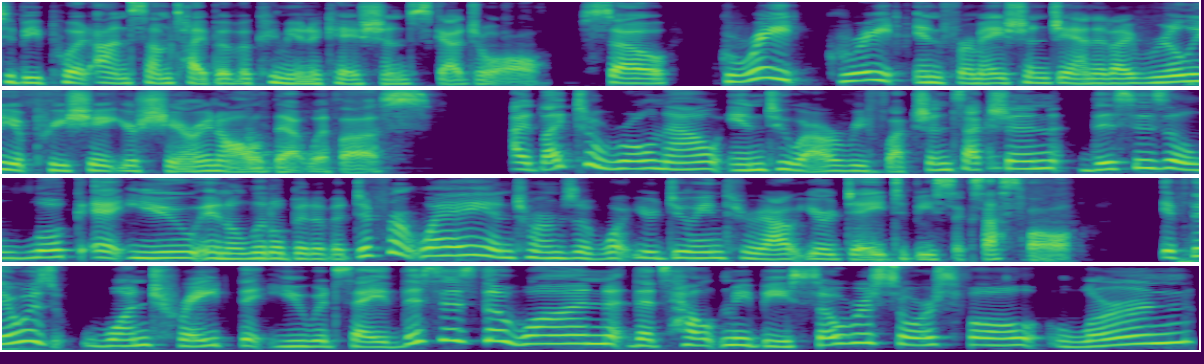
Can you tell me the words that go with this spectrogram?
to be put on some type of a communication schedule. So, great, great information, Janet. I really appreciate your sharing all of that with us. I'd like to roll now into our reflection section. This is a look at you in a little bit of a different way in terms of what you're doing throughout your day to be successful if there was one trait that you would say, this is the one that's helped me be so resourceful, learn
